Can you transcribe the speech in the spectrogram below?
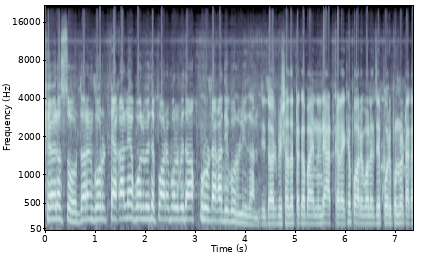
সে হলো চোর। ধরেন গরুর টাকা নিয়ে বলবে যে পরে বলবে যে আমাকে পুরো টাকা দিয়ে গরু নিয়ে যান। জি দশ বিশ হাজার টাকা বাইনা নিয়ে আটকা রেখে পরে বলে যে পরিপূর্ণ টাকা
